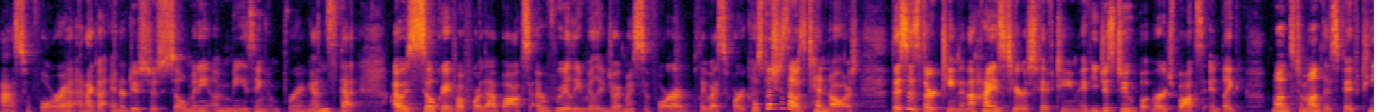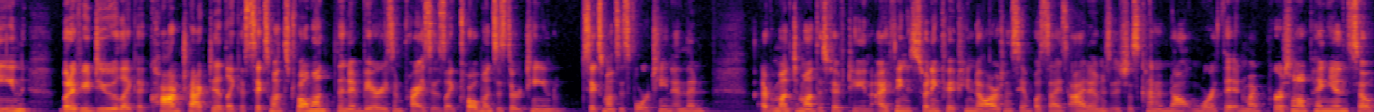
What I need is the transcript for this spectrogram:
at Sephora and I got introduced to so many amazing brands that I was so grateful for that box. I really, really enjoyed my Sephora Play by Sephora, especially since that was $10. This is 13 and the highest tier is 15. If you just do Birchbox and like month to month is 15, but if you do like a contracted, like a six months, 12 month, then it varies in prices. Like 12 months is 13, six months is 14, and then every month to month is 15 i think spending $15 on sample size items is just kind of not worth it in my personal opinion so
